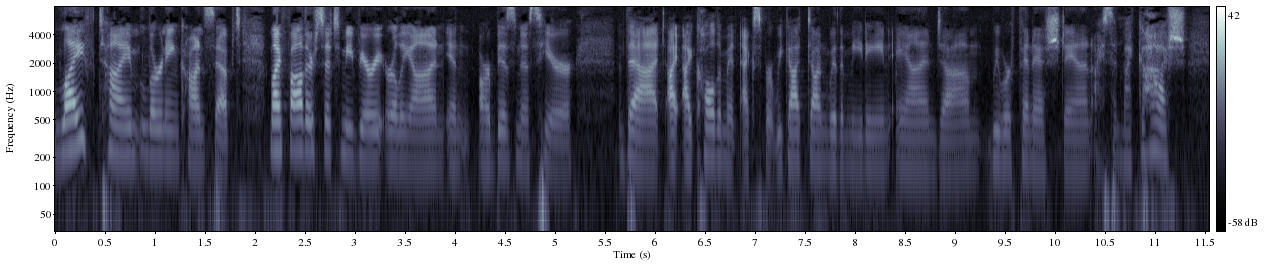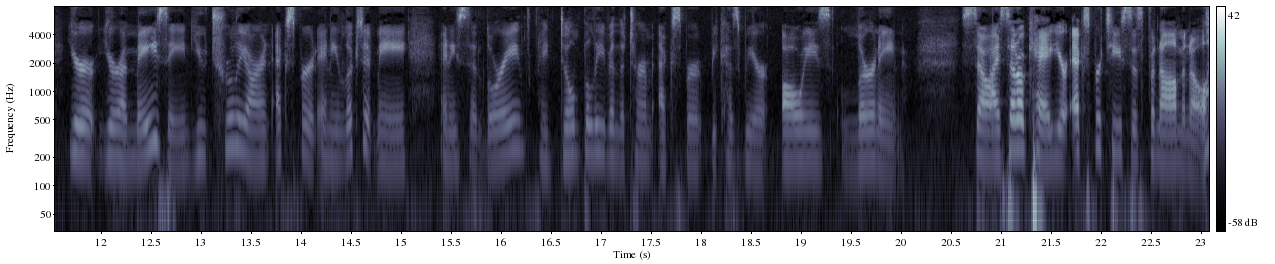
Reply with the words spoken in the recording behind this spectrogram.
lifetime learning concept. My father said to me very early on in our business here, that I, I, called him an expert. We got done with a meeting and um, we were finished, and I said, "My gosh, you're you're amazing. You truly are an expert." And he looked at me and he said, "Lori, I don't believe in the term expert because we are always learning." So I said, okay, your expertise is phenomenal.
